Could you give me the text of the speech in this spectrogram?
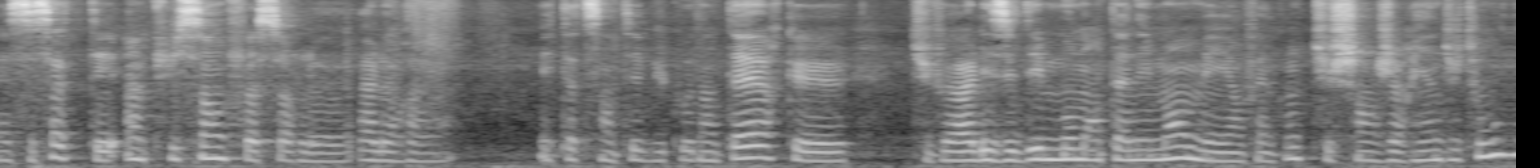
ben, c'est ça, que tu es impuissant face à, leur euh, état de santé bucco-dentaire, que tu vas les aider momentanément, mais en fin de compte, tu changes rien du tout.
